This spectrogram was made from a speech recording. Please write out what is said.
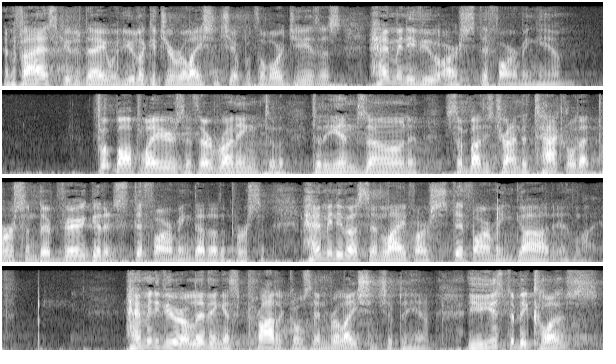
And if I ask you today, when you look at your relationship with the Lord Jesus, how many of you are stiff arming him? Football players, if they're running to the, to the end zone and somebody's trying to tackle that person, they're very good at stiff arming that other person. How many of us in life are stiff arming God in life? How many of you are living as prodigals in relationship to Him? You used to be close.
